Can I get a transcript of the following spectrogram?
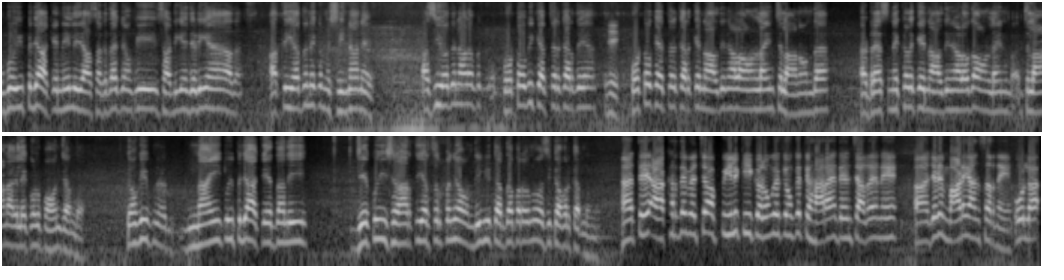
ਕੋਈ ਭਜਾ ਕੇ ਨਹੀਂ ਲਿਜਾ ਸਕਦਾ ਕਿਉਂਕਿ ਸਾਡੀਆਂ ਜਿਹੜੀਆਂ ਅਤੀ ਆਧੁਨਿਕ ਮਸ਼ੀਨਾਂ ਨੇ ਅਸੀਂ ਉਹਦੇ ਨਾਲ ਫੋਟੋ ਵੀ ਕੈਪਚਰ ਕਰਦੇ ਜੀ। ਫੋਟੋ ਕੈਪਚਰ ਕਰਕੇ ਨਾਲ ਦੀ ਨਾਲ ਆਨਲਾਈਨ ਚਲਾਨ ਹੁੰਦਾ ਐਡਰੈਸ ਨਿਕਲ ਕੇ ਨਾਲ ਦੀ ਨਾਲ ਉਹਦਾ ਆਨਲਾਈਨ ਚਲਾਨ ਅਗਲੇ ਕੋਲ ਪਹੁੰਚ ਜਾਂਦਾ ਕਿਉਂਕਿ ਨਾ ਹੀ ਕੋਈ ਭਜਾ ਕੇ ਇਦਾਂ ਦੀ ਜੇ ਕੋਈ ਸ਼ਰਾਰਤੀ ਅਰਸਰ ਭਜਾਉਣ ਦੀ ਵੀ ਕਰਦਾ ਪਰ ਉਹਨੂੰ ਅਸੀਂ ਕਵਰ ਕਰ ਲੈਂਦੇ ਤੇ ਆਖਰ ਦੇ ਵਿੱਚ ਅਪੀਲ ਕੀ ਕਰੋਗੇ? ਕਿਉਂਕਿ ਤਿਉਹਾਰਾਂ ਦੇ ਦਿਨ ਚੱਲ ਰਹੇ ਨੇ ਜਿਹੜੇ ਮਾੜੇ ਆਨਸਰ ਨੇ, ਉਹ ਲ-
